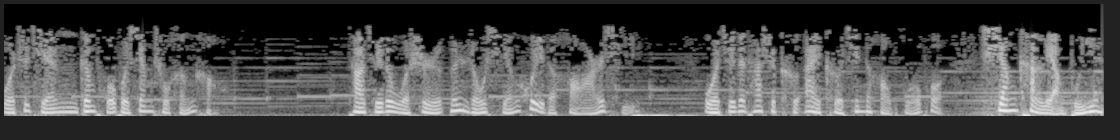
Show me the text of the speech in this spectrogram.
我之前跟婆婆相处很好，她觉得我是温柔贤惠的好儿媳，我觉得她是可爱可亲的好婆婆，相看两不厌。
